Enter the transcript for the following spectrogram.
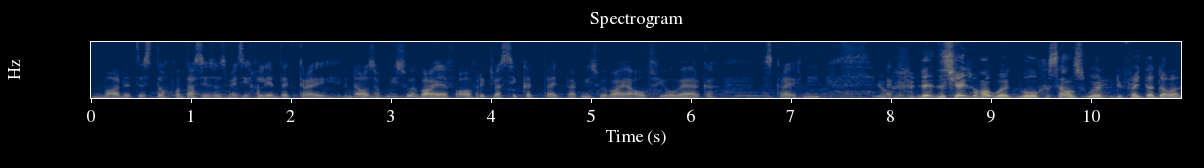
maar dit is tog fantasties as mens die geleentheid kry. En daar is ook nie so baie vir die klassieke tydperk nie so baie altvioolwerke geskryf nie. Ja. Dit is jy wat ook wil gesels oor die feit dat daar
